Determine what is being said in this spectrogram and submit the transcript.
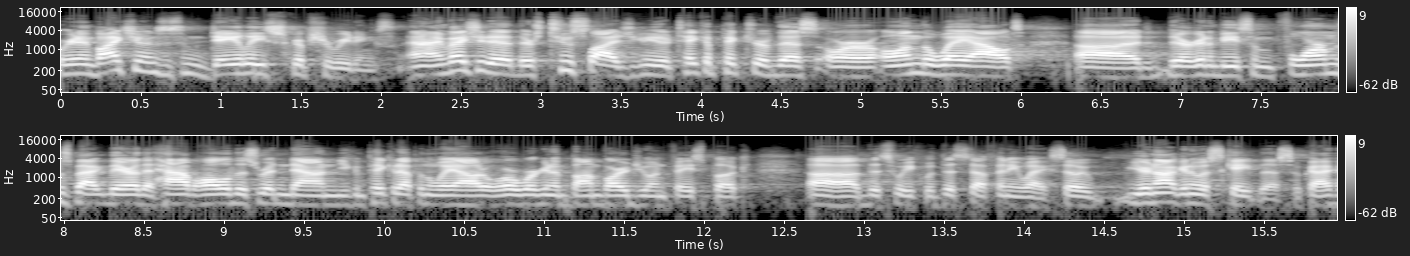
We're going to invite you into some daily scripture readings. And I invite you to, there's two slides. You can either take a picture of this or on the way out, uh, there are going to be some forms back there that have all of this written down. You can pick it up on the way out, or we're going to bombard you on Facebook uh, this week with this stuff anyway. So you're not going to escape this, okay?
